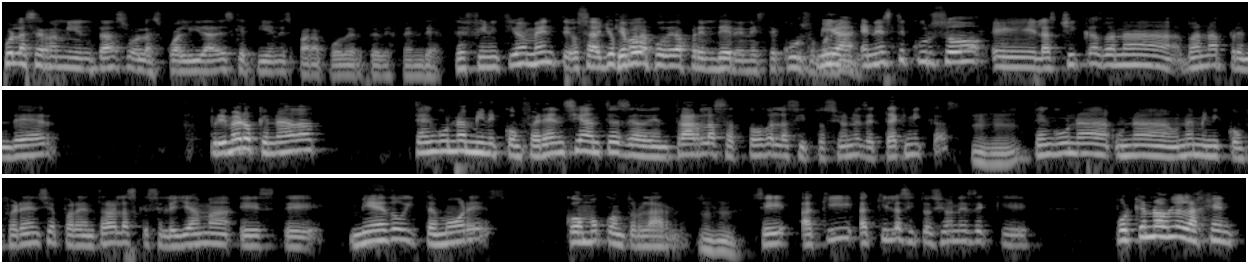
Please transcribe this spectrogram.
por las herramientas o las cualidades que tienes para poderte defender. Definitivamente. O sea, yo ¿Qué puedo- van a poder aprender en este curso? Mira, ejemplo? en este curso eh, las chicas van a, van a aprender, primero que nada, tengo una mini conferencia antes de adentrarlas a todas las situaciones de técnicas. Tengo una, una, una mini conferencia para entrar a las que se le llama este, miedo y temores, cómo controlarlos. ¿sí? Aquí, aquí la situación es de que, ¿por qué no habla la gente?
